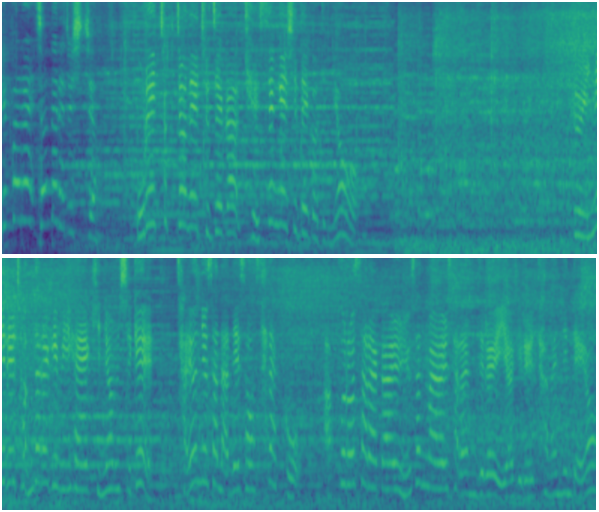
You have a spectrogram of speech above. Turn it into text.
깃발을 전달해 주시죠. 올해 축전의 주제가 계승의 시대거든요. 그 의미를 전달하기 위해 기념식에 자연유산 안에서 살았고 앞으로 살아갈 유산마을 사람들의 이야기를 담았는데요.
